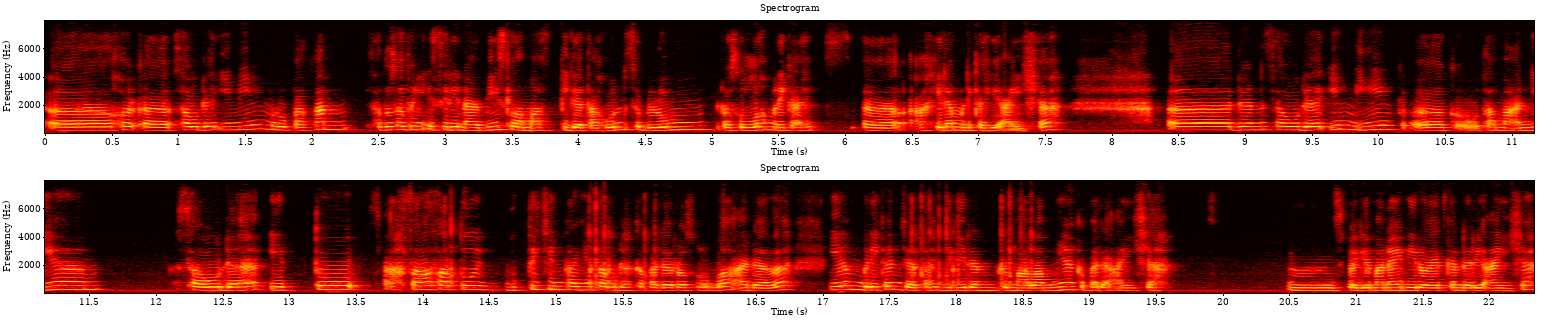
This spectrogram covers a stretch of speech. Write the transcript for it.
Uh, uh, Saudah ini merupakan satu-satunya istri Nabi selama tiga tahun sebelum Rasulullah menikahi uh, akhirnya menikahi Aisyah. Uh, dan Saudah ini uh, keutamaannya Saudah itu salah satu bukti cintanya Saudah kepada Rasulullah adalah ia memberikan jatah giliran bermalamnya kepada Aisyah. hmm, sebagaimana yang diriwayatkan dari Aisyah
